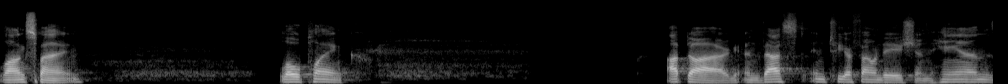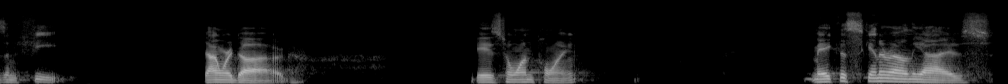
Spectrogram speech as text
Long spine. Low plank. Up dog, invest into your foundation, hands and feet. Downward dog. Gaze to one point. Make the skin around the eyes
